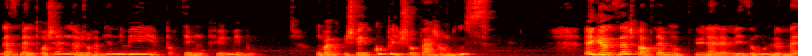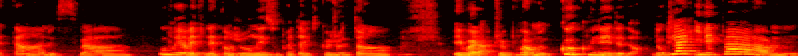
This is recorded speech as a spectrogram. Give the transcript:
la semaine prochaine, j'aurais bien aimé porter mon pull, mais bon, je vais couper le chauffage en douce. Et comme ça, je porterai mon pull à la maison le matin, le soir, ouvrir les fenêtres en journée sous prétexte que je teins. Et voilà, je vais pouvoir me cocooner dedans. Donc là, il n'est pas euh,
